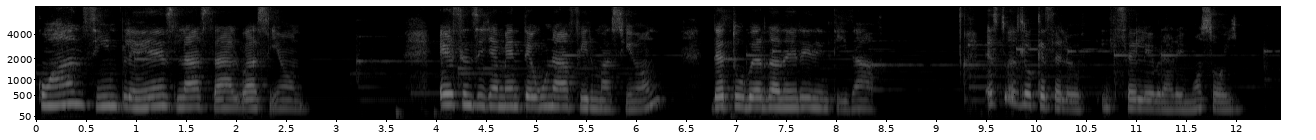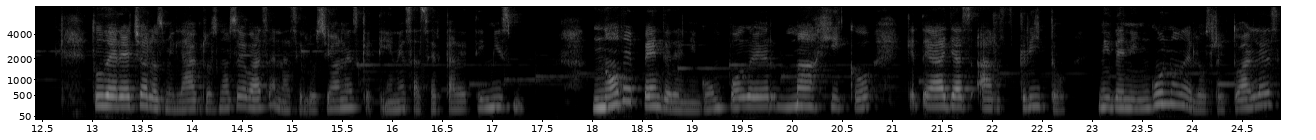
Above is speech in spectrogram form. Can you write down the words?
cuán simple es la salvación. Es sencillamente una afirmación de tu verdadera identidad. Esto es lo que celebraremos hoy. Tu derecho a los milagros no se basa en las ilusiones que tienes acerca de ti mismo. No depende de ningún poder mágico que te hayas adscrito, ni de ninguno de los rituales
